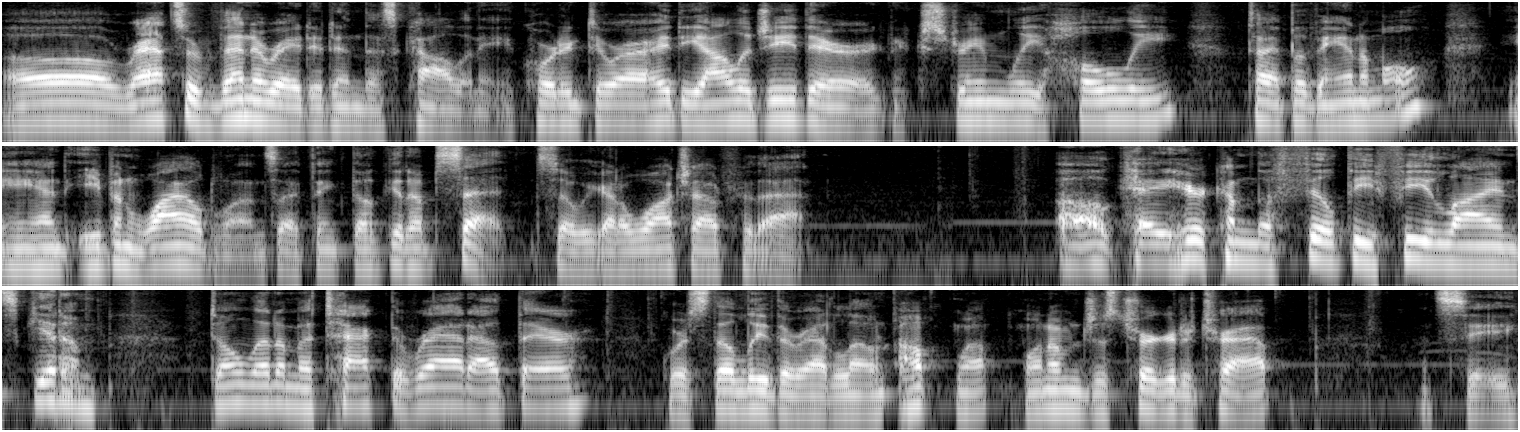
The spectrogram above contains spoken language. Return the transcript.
Oh, rats are venerated in this colony. According to our ideology, they're an extremely holy type of animal, and even wild ones. I think they'll get upset, so we got to watch out for that. Okay, here come the filthy felines. Get them. Don't let them attack the rat out there. Of course, they'll leave the rat alone. Oh, well, one of them just triggered a trap. Let's see.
